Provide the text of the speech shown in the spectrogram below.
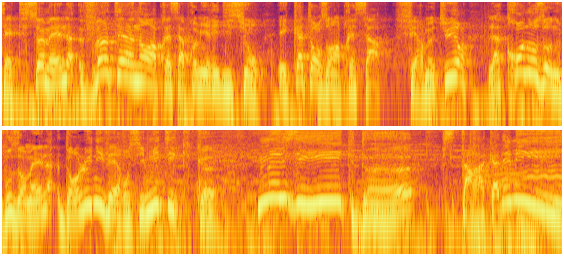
Cette semaine, 21 ans après sa première édition et 14 ans après sa fermeture, la Chronozone vous emmène dans l'univers aussi mythique que musique de Star Academy.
